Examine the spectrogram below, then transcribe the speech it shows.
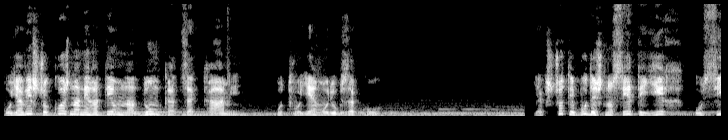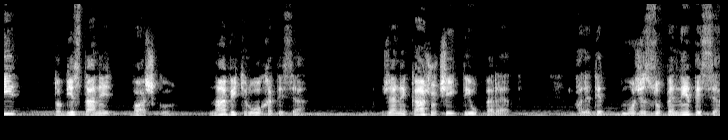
Уяви, що кожна негативна думка це камінь у твоєму рюкзаку. Якщо ти будеш носити їх усі, тобі стане важко навіть рухатися, вже не кажучи йти вперед. Але ти можеш зупинитися,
